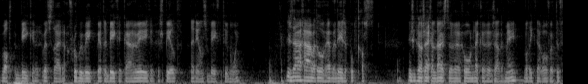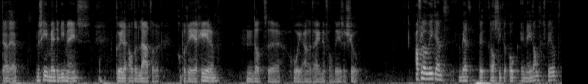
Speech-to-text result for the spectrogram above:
wat bekerwedstrijden. Afgelopen week werd de beker KNW gespeeld, het Nederlandse bekertoernooi. Dus daar gaan we het over hebben in deze podcast. Dus ik zou zeggen, luister gewoon lekker gezellig mee, wat ik daarover te vertellen heb. Misschien ben je het niet mee eens, kun je er altijd later op reageren. Dat uh, hoor je aan het einde van deze show. Afgelopen weekend werd de klassieker ook in Nederland gespeeld.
